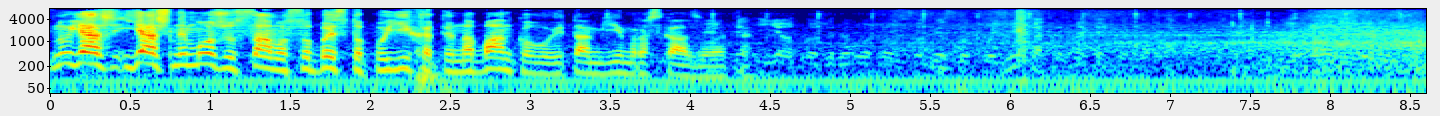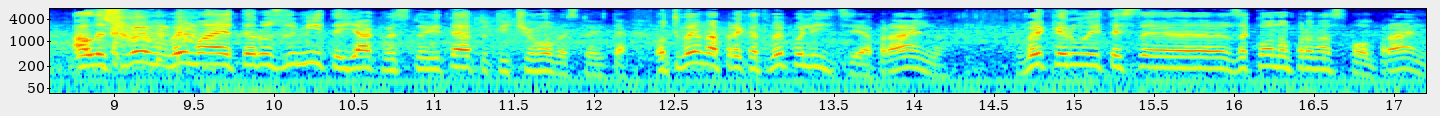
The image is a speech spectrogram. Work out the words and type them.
ну я ж я ж не можу сам особисто поїхати на банкову і там їм розказувати. І я теж не можу особисто поїхати, так як ви кажете. Але ж ви, ви маєте розуміти, як ви стоїте тут і чого ви стоїте. От ви, наприклад, ви поліція, правильно? Ви керуєтесь е, законом про Нацпол, правильно?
